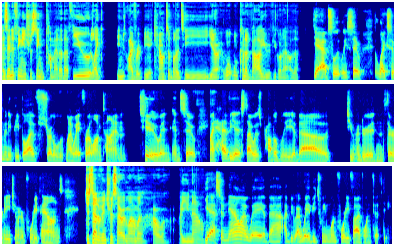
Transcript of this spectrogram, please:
Has anything interesting come out of that for you? Like in either it be accountability, you know, what what kind of value have you got out of that? Yeah, absolutely. So, like so many people, I've struggled with my weight for a long time too. And, and so my heaviest, I was probably about 230, 240 pounds. Just out of interest, how, how are you now? Yeah, so now I weigh about, I, I weigh between 145, 150.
